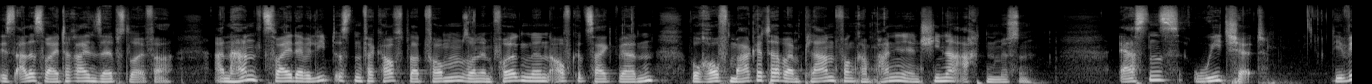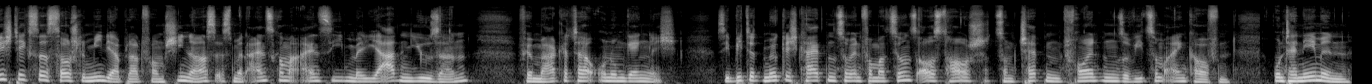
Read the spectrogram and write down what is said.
ist alles weitere ein Selbstläufer. Anhand zwei der beliebtesten Verkaufsplattformen soll im Folgenden aufgezeigt werden, worauf Marketer beim Planen von Kampagnen in China achten müssen. Erstens WeChat. Die wichtigste Social-Media-Plattform Chinas ist mit 1,17 Milliarden Usern für Marketer unumgänglich. Sie bietet Möglichkeiten zum Informationsaustausch, zum Chatten mit Freunden sowie zum Einkaufen. Unternehmen,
